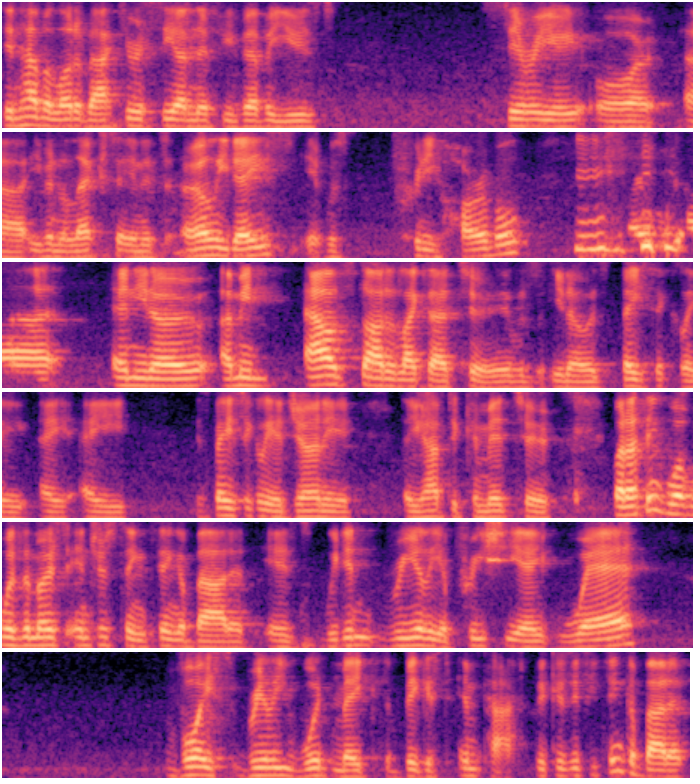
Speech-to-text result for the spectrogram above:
didn't have a lot of accuracy. I don't know if you've ever used Siri or uh, even Alexa in its early days, it was pretty horrible. and, uh, and, you know, I mean, ours started like that too. It was, you know, it's basically a, a it's basically a journey that you have to commit to. But I think what was the most interesting thing about it is we didn't really appreciate where voice really would make the biggest impact. Because if you think about it,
